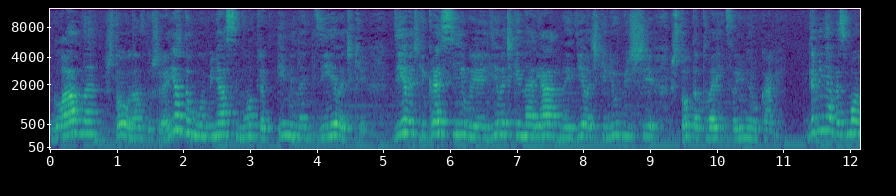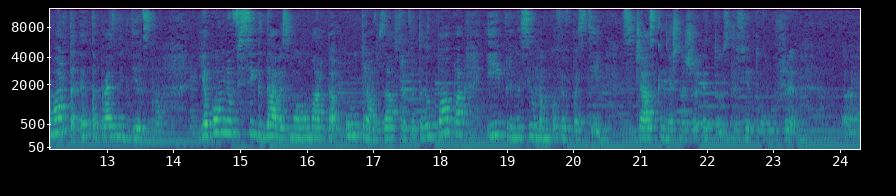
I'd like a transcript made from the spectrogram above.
главное, что у нас в душе. Я думаю, меня смотрят именно девочки. Девочки красивые, девочки нарядные, девочки любящие что-то творить своими руками. Для меня 8 марта это праздник детства. Я помню всегда 8 марта утром завтрак готовил папа и приносил нам кофе в постель. Сейчас, конечно же, эту эстафету уже э,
